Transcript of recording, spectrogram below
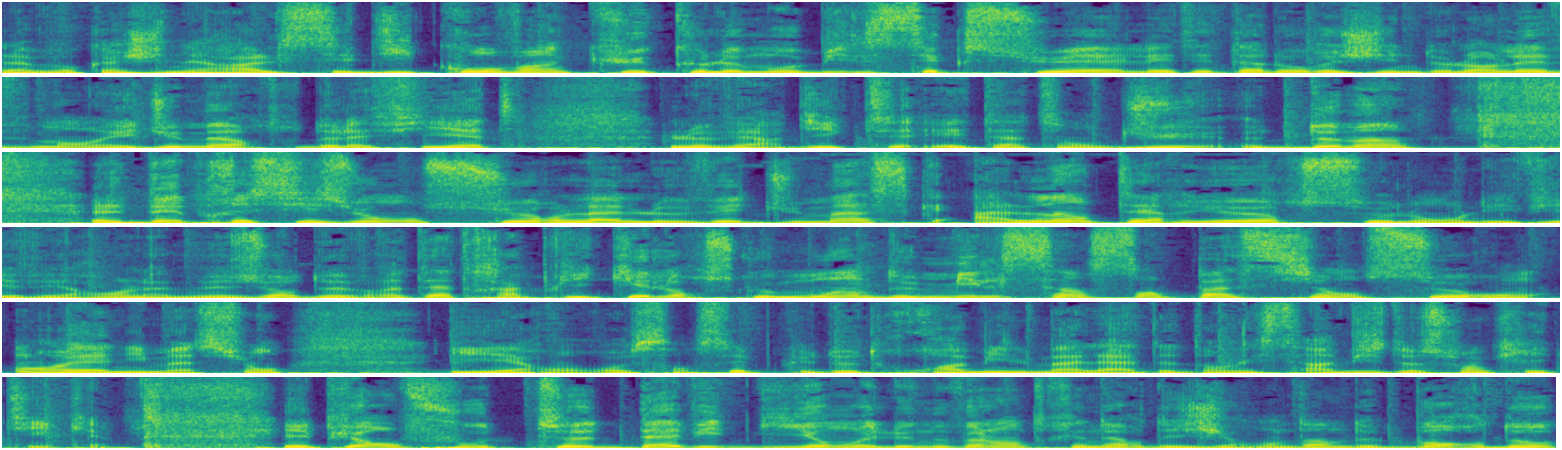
L'avocat général s'est dit convaincu que le mobile sexuel était à l'origine de l'enlèvement et du meurtre de la fillette. Le verdict est attendu demain. Des précisions sur la levée du masque à l'intérieur. Selon Olivier Véran, la mesure devrait être appliquée lorsque moins de 1500 patients seront en réanimation. Hier, on recensait plus de 3000 malades dans les services de soins critiques. Et puis en foot, David Guillon est le nouvel entraîneur des Girondins de Bordeaux.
